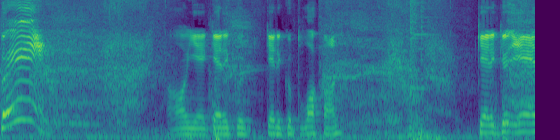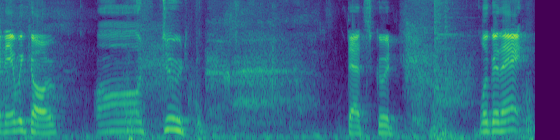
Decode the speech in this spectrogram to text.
Bam! Oh yeah, get a good get a good block on. Get a good yeah, there we go. Oh dude. That's good. Look at that.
